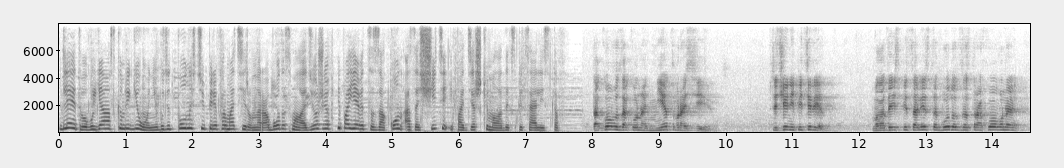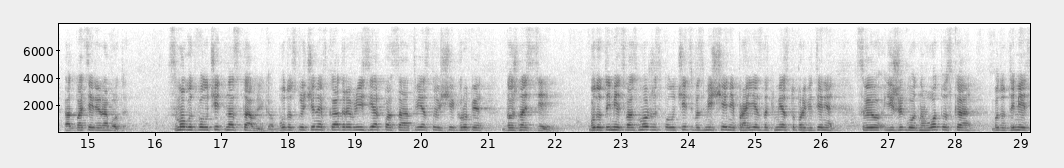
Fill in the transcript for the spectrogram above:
Для этого в Ульяновском регионе будет полностью переформатирована работа с молодежью и появится закон о защите и поддержке молодых специалистов. Такого закона нет в России. В течение пяти лет молодые специалисты будут застрахованы от потери работы, смогут получить наставников, будут включены в кадровый резерв по соответствующей группе должностей, будут иметь возможность получить возмещение проезда к месту проведения своего ежегодного отпуска, будут иметь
